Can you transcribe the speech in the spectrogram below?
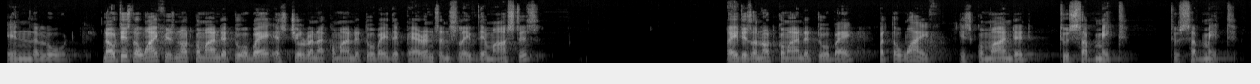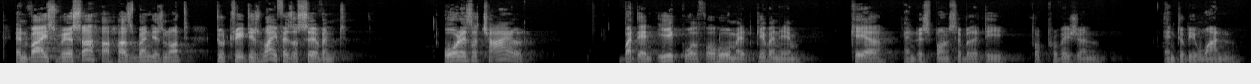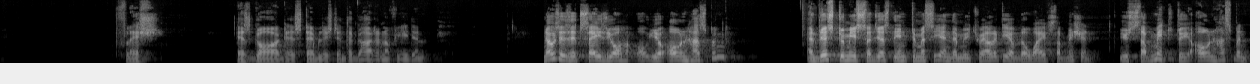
in the Lord. Notice the wife is not commanded to obey as children are commanded to obey their parents and slave their masters. Ladies are not commanded to obey, but the wife is commanded to submit. To submit. And vice versa, her husband is not to treat his wife as a servant or as a child, but an equal for whom had given him care and responsibility for provision and to be one flesh as God established in the Garden of Eden. Notice it says your, your own husband. And this to me suggests the intimacy and the mutuality of the wife's submission. You submit to your own husband.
